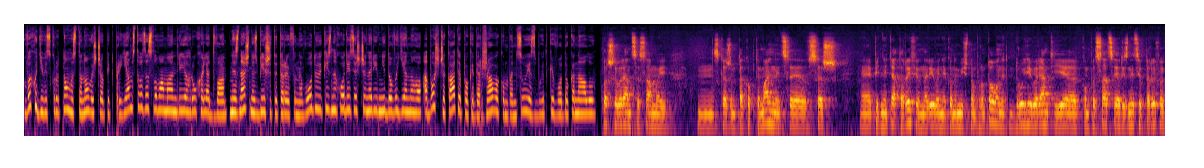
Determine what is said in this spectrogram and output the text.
Виходів із скрутного становища підприємства, за словами Андрія Грухаля, два незначно збільшити тарифи на воду, які знаходяться ще на рівні довоєнного, або ж чекати, поки держава компенсує збитки водоканалу. Перший варіант це самий, скажімо так, оптимальний. Це все ж е, підняття тарифів на рівень економічно обґрунтованих. Другий варіант є компенсація різниці в тарифах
